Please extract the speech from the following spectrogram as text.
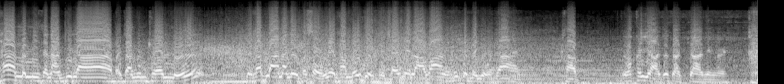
ถ้ามันมีสนามกีฬาประจำชุมชน หรือนะครับลานอเนกประสงค์เนี่ยทำให้เด็กไปใช้เวลาว่างให้เป็นประโยชน์ได้ครับแล้วขยะจะจัดการยังไง ข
